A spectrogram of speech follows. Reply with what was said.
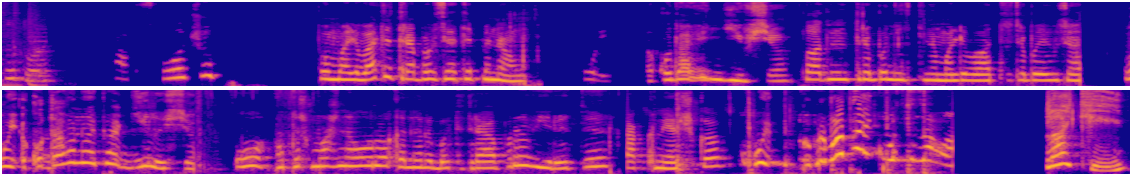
тутор. Так, хочу помалювати, треба взяти пенал. Ой, а куди він дівся? Ладно, не треба нігті намалювати, треба їх взяти. Ой, а куди воно опять ділося? О, а то ж можна уроки не робити, треба перевірити. Так, книжка. Ой, робота сказала. Лайки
